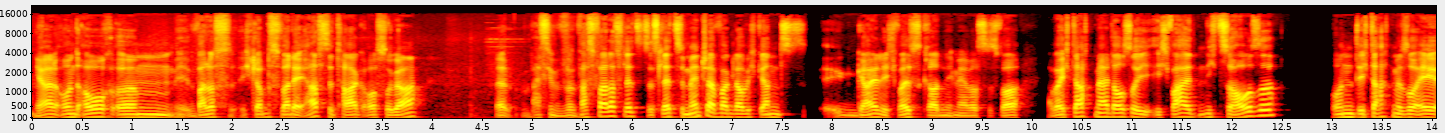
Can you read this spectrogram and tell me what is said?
Ja, und auch, ähm, war das, ich glaube, es war der erste Tag auch sogar, äh, weiß nicht, was war das letzte? Das letzte Matchup war, glaube ich, ganz äh, geil. Ich weiß gerade nicht mehr, was das war. Aber ich dachte mir halt auch so, ich war halt nicht zu Hause und ich dachte mir so, ey,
